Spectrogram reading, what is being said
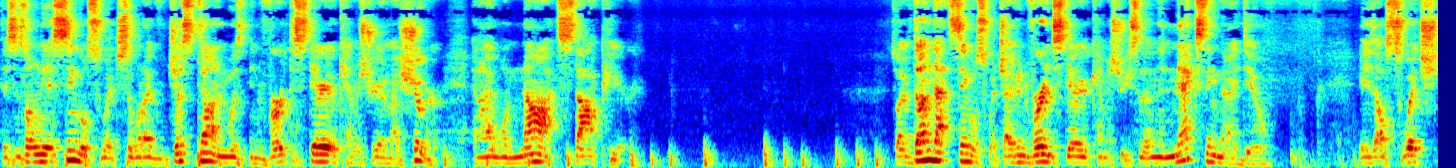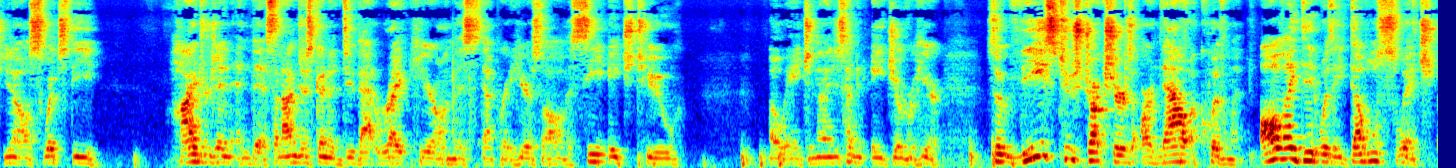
this is only a single switch. So what I've just done was invert the stereochemistry on my sugar. And I will not stop here. So I've done that single switch. I've inverted stereochemistry. So then the next thing that I do is I'll switch, you know, I'll switch the hydrogen and this. And I'm just going to do that right here on this step right here. So I'll have a CH2OH and then I just have an H over here. So these two structures are now equivalent. All I did was a double switch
